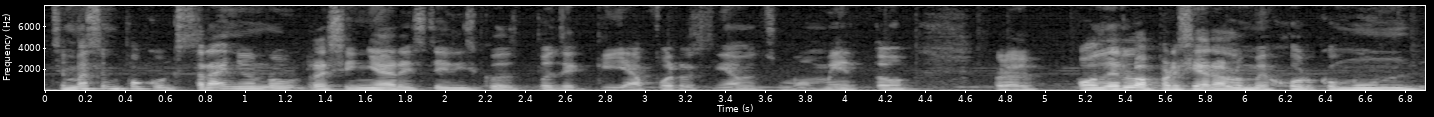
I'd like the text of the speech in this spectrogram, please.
Se me hace un poco extraño, ¿no? Reseñar este disco después de que ya fue reseñado en su momento, pero el poderlo apreciar a lo mejor como un,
